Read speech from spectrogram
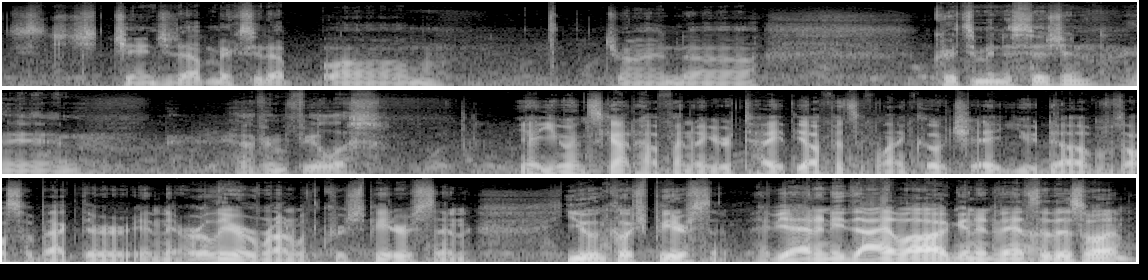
just change it up, mix it up, um, try and uh, create some indecision and have him feel us. Yeah, you and Scott Huff, I know you're tight. The offensive line coach at UW was also back there in the earlier run with Chris Petersen. You and Coach Petersen, have you had any dialogue in advance yeah. of this one?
